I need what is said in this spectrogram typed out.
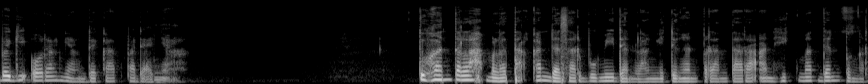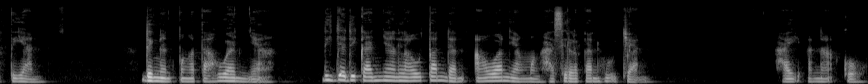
bagi orang yang dekat padanya. Tuhan telah meletakkan dasar bumi dan langit dengan perantaraan hikmat dan pengertian. Dengan pengetahuannya, dijadikannya lautan dan awan yang menghasilkan hujan. Hai anakku,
